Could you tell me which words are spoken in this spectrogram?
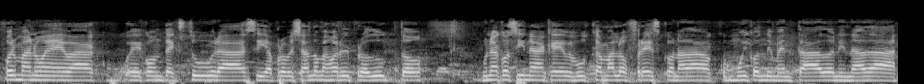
forma nueva, eh, con texturas y aprovechando mejor el producto. Una cocina que busca más lo fresco, nada muy condimentado ni nada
